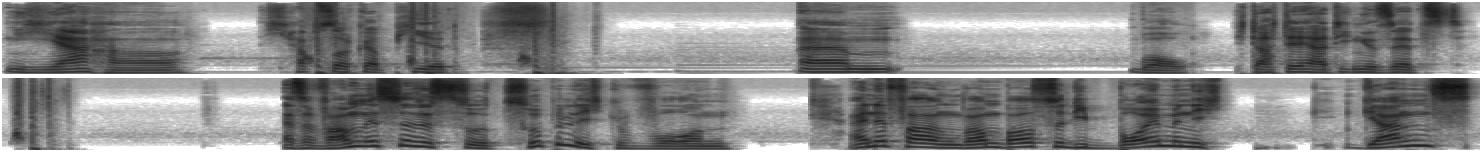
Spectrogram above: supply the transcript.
Ja, ich hab's doch kapiert. Ähm... Wow. Ich dachte, er hat ihn gesetzt. Also warum ist das so zuppelig geworden? Eine Frage, warum baust du die Bäume nicht ganz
